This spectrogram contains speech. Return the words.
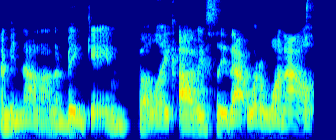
I mean, not on a big game, but like obviously that would have won out.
